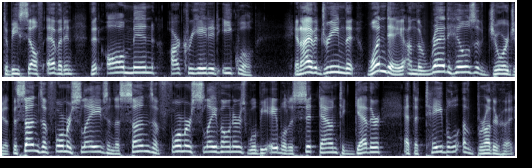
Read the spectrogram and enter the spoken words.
to be self evident that all men are created equal. And I have a dream that one day on the red hills of Georgia, the sons of former slaves and the sons of former slave owners will be able to sit down together at the table of brotherhood.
